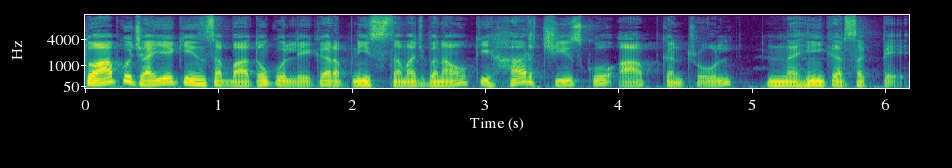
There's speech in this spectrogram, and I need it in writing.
तो आपको चाहिए कि इन सब बातों को लेकर अपनी समझ बनाओ कि हर चीज़ को आप कंट्रोल नहीं कर सकते।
